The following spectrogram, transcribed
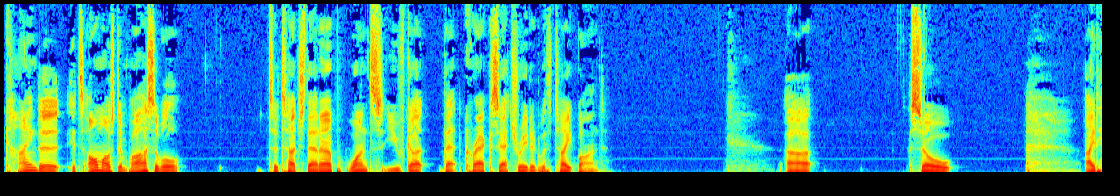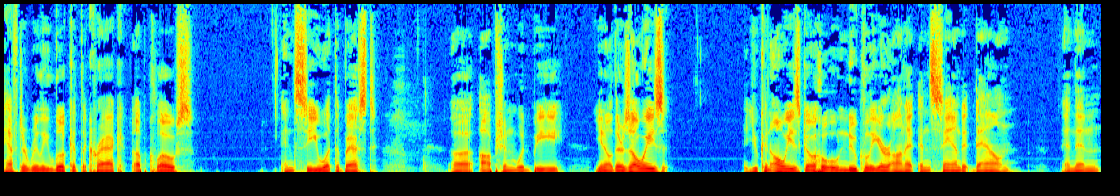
kind of it's almost impossible to touch that up once you've got that crack saturated with Titebond. Uh, so I'd have to really look at the crack up close and see what the best uh, option would be. You know, there's always you can always go nuclear on it and sand it down, and then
